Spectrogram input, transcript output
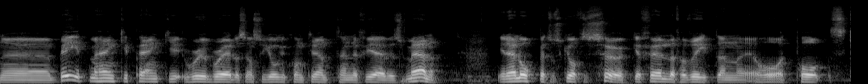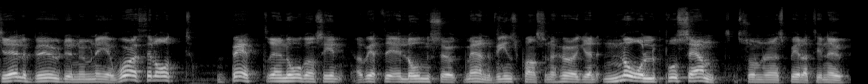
Eh, bit med Henky Panky, Rubred och sen så joggar konkurrenten henne förgäves. Men i det här loppet så ska jag försöka fälla favoriten. Jag har ett par skrällbud. Nummer 9, Worth a lot. Bättre än någonsin. Jag vet det är långsökt men vinstchansen är högre än 0% som den spelar till nu.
